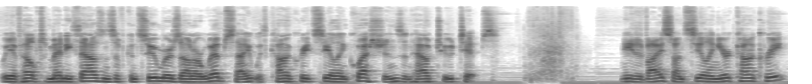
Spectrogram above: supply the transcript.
We have helped many thousands of consumers on our website with concrete sealing questions and how-to tips. Need advice on sealing your concrete?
